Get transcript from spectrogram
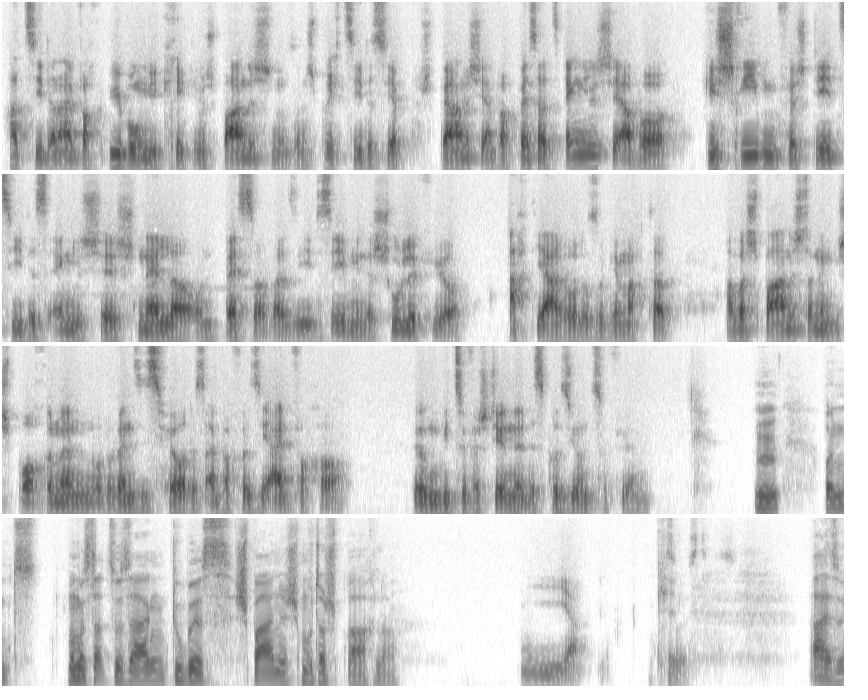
hat sie dann einfach Übungen gekriegt im Spanischen und dann spricht sie das Spanische einfach besser als Englische, aber geschrieben versteht sie das Englische schneller und besser, weil sie das eben in der Schule für acht Jahre oder so gemacht hat. Aber Spanisch dann im Gesprochenen oder wenn sie es hört, ist einfach für sie einfacher, irgendwie zu verstehen, eine Diskussion zu führen. Mhm. Und man muss dazu sagen, du bist Spanisch-Muttersprachler. Ja. Okay. So also,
